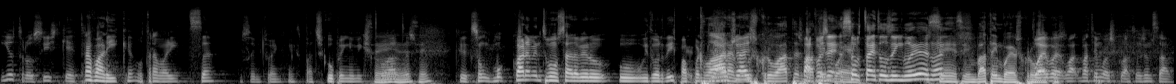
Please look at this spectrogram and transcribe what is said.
E eu trouxe isto que é Travarica, ou Travaritza, não sei muito bem como é que se pá, desculpem amigos Sim, croatas, sim. que, que são claramente vão estar a ver o, o Eduardo pá, partilhar Claro, já. os croatas Pá, pois batem é, bué. subtitles em inglês, não é? Sim, sim, batem bué os croatas. vai, batem boas croatas, a gente sabe.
